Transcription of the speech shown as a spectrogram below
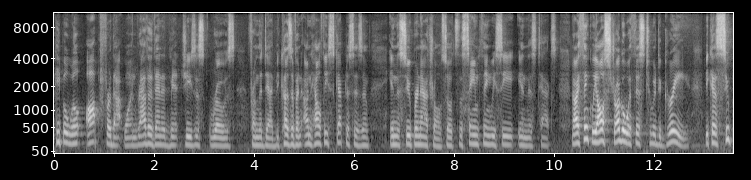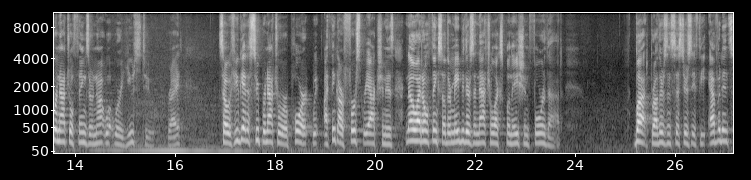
people will opt for that one rather than admit Jesus rose from the dead because of an unhealthy skepticism in the supernatural. So it's the same thing we see in this text. Now, I think we all struggle with this to a degree because supernatural things are not what we're used to, right? So if you get a supernatural report, I think our first reaction is, no, I don't think so. There maybe there's a natural explanation for that. But brothers and sisters, if the evidence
